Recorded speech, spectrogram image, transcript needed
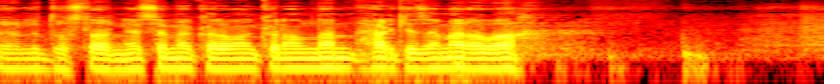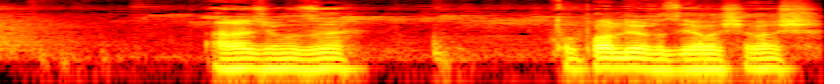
değerli dostlar NSM Karavan kanalından herkese merhaba. Aracımızı toparlıyoruz yavaş yavaş.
